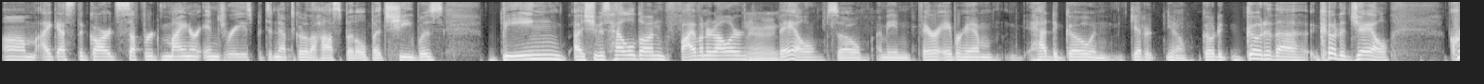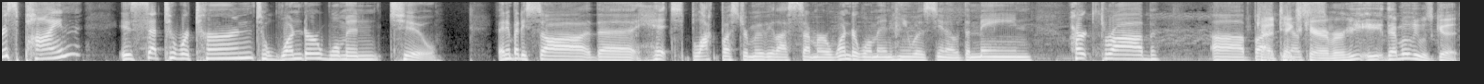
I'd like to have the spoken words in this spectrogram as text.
Um, I guess the guard suffered minor injuries, but didn't have to go to the hospital. But she was being, uh, she was held on five hundred dollar right. bail. So, I mean, Farrah Abraham had to go and get her, you know, go to go to the go to jail. Chris Pine is set to return to Wonder Woman two. If anybody saw the hit blockbuster movie last summer, Wonder Woman, he was, you know, the main heartthrob. Uh, but Kind of takes you know, care of her. He, he, that movie was good.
